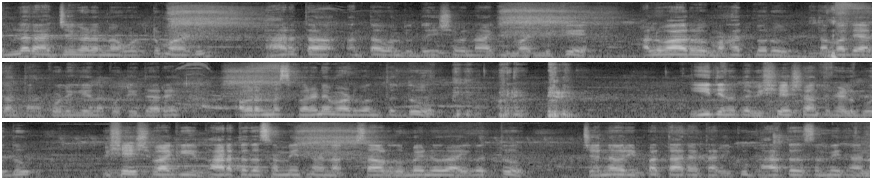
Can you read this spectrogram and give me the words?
ಎಲ್ಲ ರಾಜ್ಯಗಳನ್ನು ಒಟ್ಟು ಮಾಡಿ ಭಾರತ ಅಂತ ಒಂದು ದೇಶವನ್ನಾಗಿ ಮಾಡಲಿಕ್ಕೆ ಹಲವಾರು ಮಹಾತ್ಮರು ತಮ್ಮದೇ ಆದಂತಹ ಕೊಡುಗೆಯನ್ನು ಕೊಟ್ಟಿದ್ದಾರೆ. ಅವರನ್ನು ಸ್ಮರಣೆ ಮಾಡುವಂಥದ್ದು ಈ ದಿನದ ವಿಶೇಷ ಅಂತ ಹೇಳ್ಬೋದು. ವಿಶೇಷವಾಗಿ ಭಾರತದ ಸಂವಿಧಾನ ಸಾವಿರದ ಒಂಬೈನೂರ ಐವತ್ತು ಜನವರಿ ಇಪ್ಪತ್ತಾರನೇ ತಾರೀಕು ಭಾರತದ ಸಂವಿಧಾನ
